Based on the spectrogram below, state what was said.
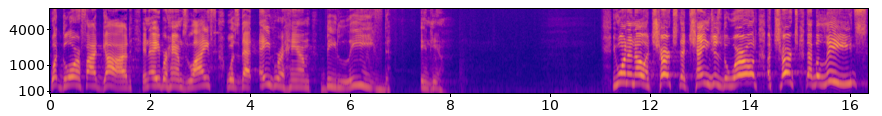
What glorified God in Abraham's life was that Abraham believed in him. You want to know a church that changes the world? A church that believes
